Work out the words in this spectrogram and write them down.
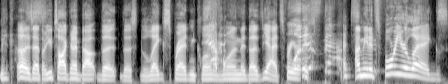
because. Seth, are you talking about the the, the leg spread and clone yeah. one that does? Yeah, it's for your. What is that? I mean, it's for your legs.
